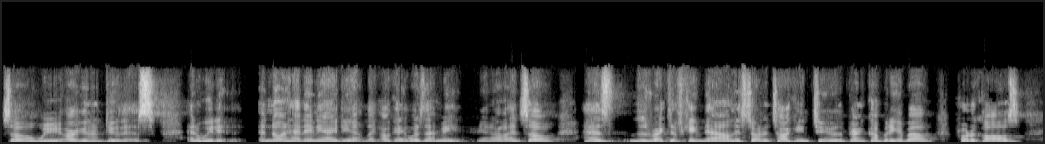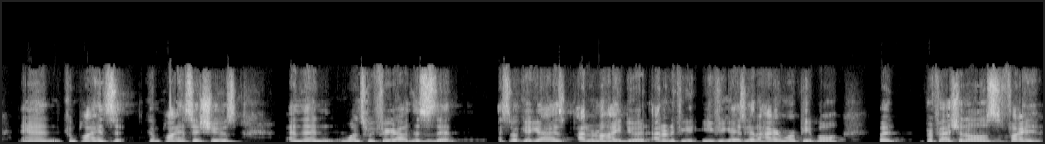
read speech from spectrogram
So we are going to do this, and we did, and no one had any idea. Like, okay, what does that mean? You know, and so as the directive came down, they started talking to the parent company about protocols and compliance compliance issues. And then once we figured out this is it, I said, okay, guys, I don't know how you do it. I don't know if you if you guys got to hire more people, but professionals, find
